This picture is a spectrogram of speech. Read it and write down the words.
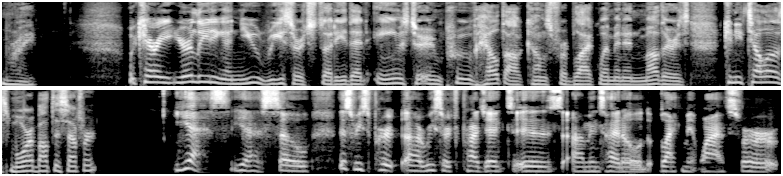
Right. Well, Carrie, you're leading a new research study that aims to improve health outcomes for Black women and mothers. Can you tell us more about this effort? Yes, yes. So this research, uh, research project is um, entitled Black Midwives for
